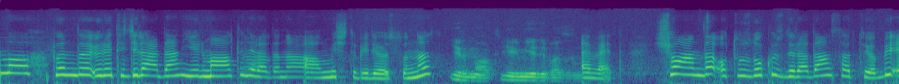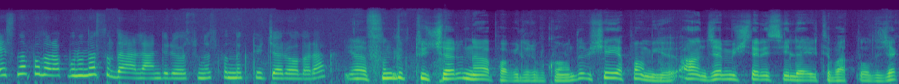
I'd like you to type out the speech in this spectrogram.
Temo fındığı üreticilerden 26 liradan almıştı biliyorsunuz. 26-27 bazında. Evet. Şu anda 39 liradan satıyor. Bir esnaf olarak bunu nasıl değerlendiriyorsunuz fındık tüccarı olarak? Ya fındık tüccarı ne yapabilir bu konuda? Bir şey yapamıyor. Anca müşterisiyle irtibatlı olacak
